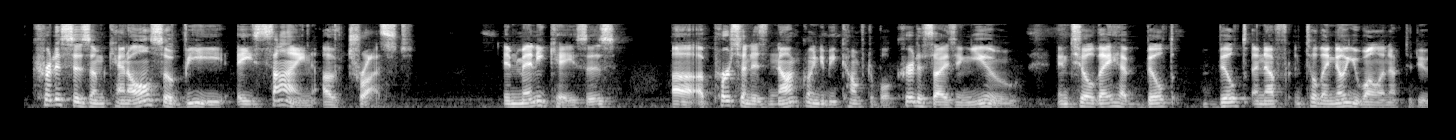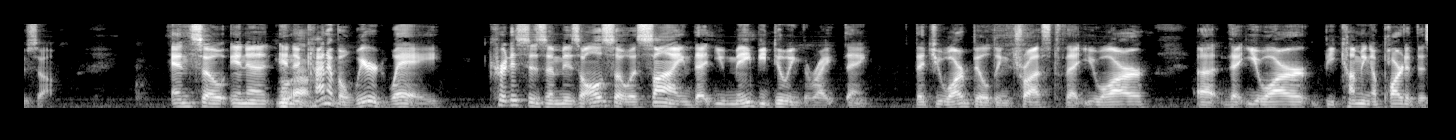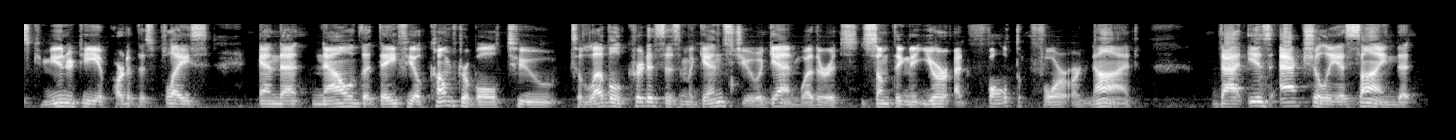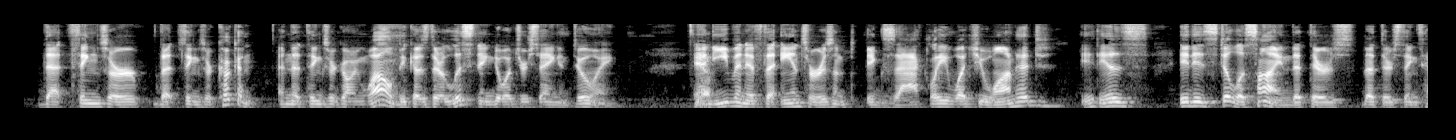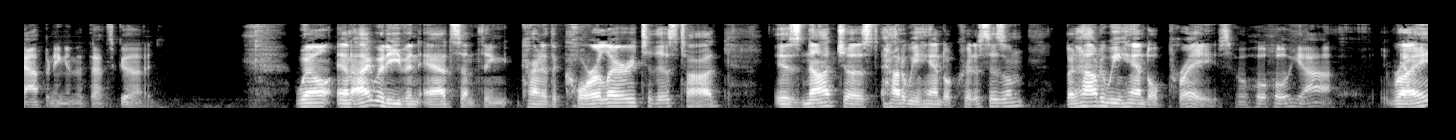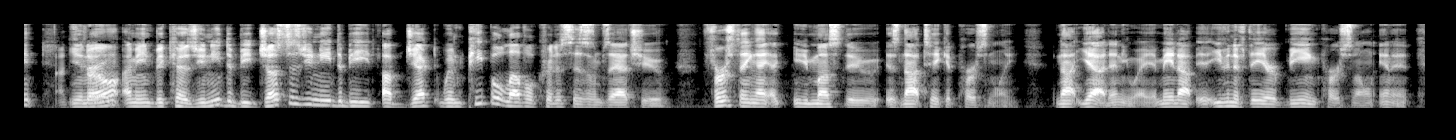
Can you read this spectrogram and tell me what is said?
criticism can also be a sign of trust. In many cases, uh, a person is not going to be comfortable criticizing you until they have built built enough until they know you well enough to do so. And so in a in a kind of a weird way, criticism is also a sign that you may be doing the right thing, that you are building trust, that you are uh, that you are becoming a part of this community, a part of this place, and that now that they feel comfortable to to level criticism against you again, whether it's something that you're at fault for or not, that is actually a sign that that things are that things are cooking and that things are going well because they're listening to what you're saying and doing. And yeah. even if the answer isn't exactly what you wanted, it is it is still a sign that there's that there's things happening and that that's good. Well, and I would even add something kind of the corollary to this, Todd, is not just how do we handle criticism, but how do we handle praise? Oh, yeah right? you true. know, I mean, because you need to be just as you need to be object when people level criticisms at you. First thing I, you must do is not take it personally. Not yet, anyway. It may not, even if they are being personal in it.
